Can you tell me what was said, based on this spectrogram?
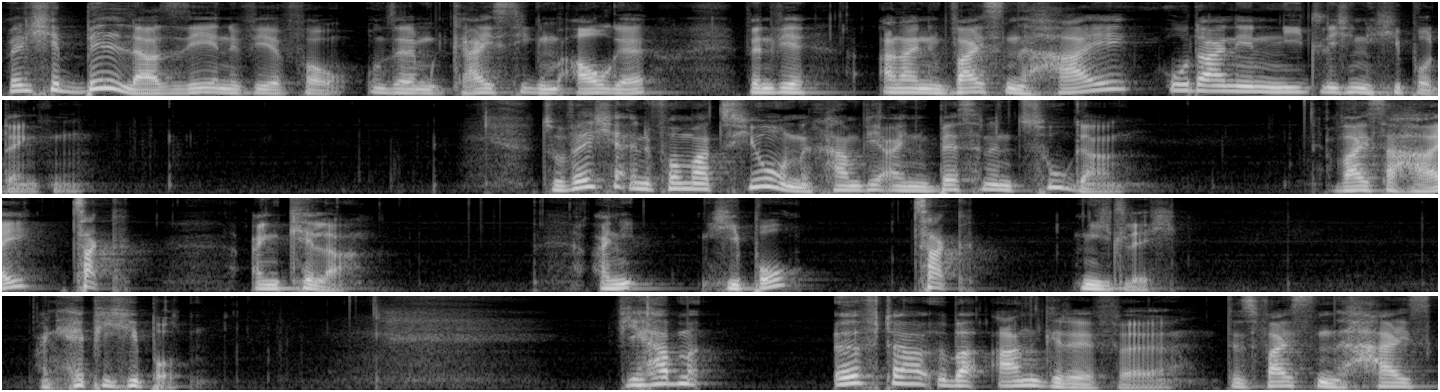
Welche Bilder sehen wir vor unserem geistigen Auge, wenn wir an einen weißen Hai oder einen niedlichen Hippo denken? Zu welcher Information haben wir einen besseren Zugang? Weißer Hai, zack, ein Killer. Ein Hippo, zack, niedlich. Ein Happy Hippo. Wir haben öfter über Angriffe des weißen Hais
